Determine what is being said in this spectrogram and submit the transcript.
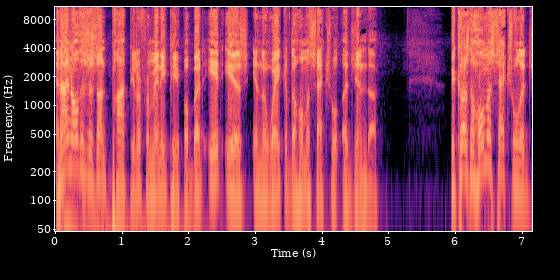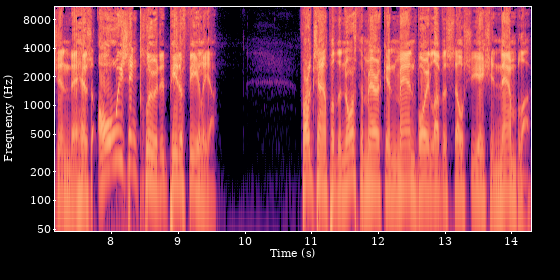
And I know this is unpopular for many people, but it is in the wake of the homosexual agenda. Because the homosexual agenda has always included pedophilia. For example, the North American Man Boy Love Association, NAMBLA,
